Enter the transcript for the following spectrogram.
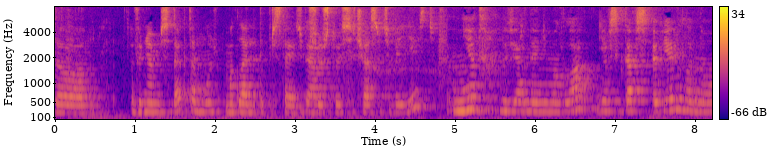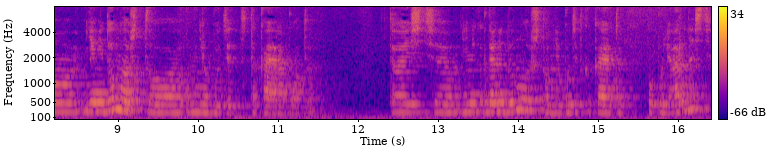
э, вернемся, да, к тому, могла ли ты представить да. вообще, что сейчас у тебя есть? Нет, наверное, не могла. Я всегда в себя верила, но я не думала, что у меня будет такая работа. То есть э, я никогда не думала, что у меня будет какая-то популярность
